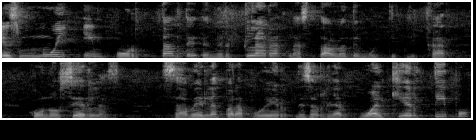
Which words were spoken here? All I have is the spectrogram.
Es muy importante tener claras las tablas de multiplicar, conocerlas, saberlas para poder desarrollar cualquier tipo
